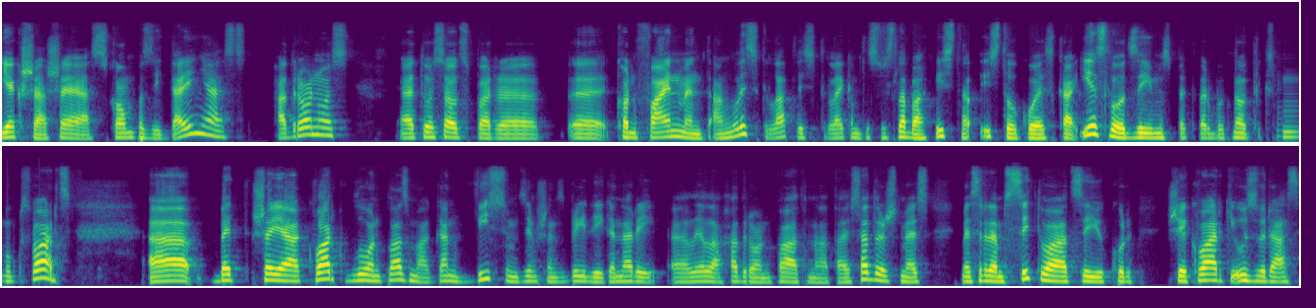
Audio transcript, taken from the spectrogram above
iekšā šajās kompozīta daļiņās, hadronos. To sauc par uh, confinement, angļuiski, latviešu, laikam tas vislabāk iztulkojas kā ieslodzījumus, bet varbūt nav tik smags vārds. Uh, Uh, bet šajā kvarku glonu plazmā, gan visuma dzimšanas brīdī, gan arī uh, lielā hadrona pātrinātāja sadursmēs, mēs redzam situāciju, kur šie kvarki uzvedās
